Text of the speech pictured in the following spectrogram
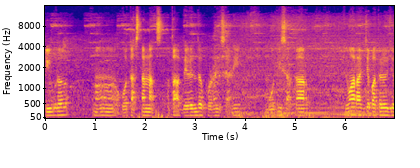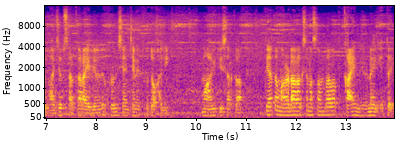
तीव्र होत असतानाच आता देवेंद्र फडणवीस आणि मोदी सरकार किंवा राज्य पातळीवर जे भाजप सरकार आहे देवेंद्र फडणवीस यांच्या नेतृत्वाखाली महायुती सरकार ते आता मराठा आरक्षणासंदर्भात काय निर्णय घेतं आहे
